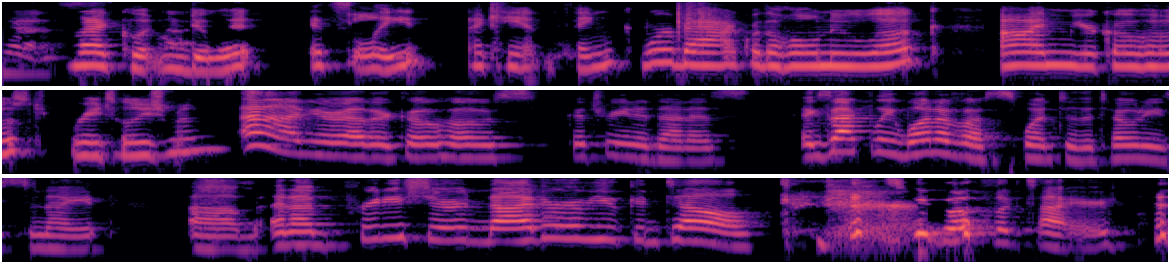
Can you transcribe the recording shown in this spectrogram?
Yes. but I couldn't do it. It's late. I can't think. We're back with a whole new look. I'm your co-host, Rachel Leishman. And I'm your other co-host, Catrina Dennis. Exactly one of us went to the Tonys tonight. Um, and I'm pretty sure neither of you can tell we both look tired.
